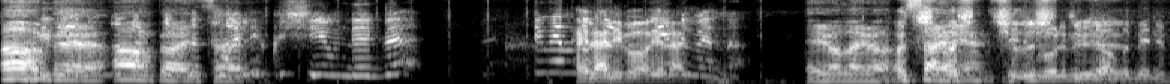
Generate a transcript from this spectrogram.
Ah Dedi be, ah be gitme, Aysel. Talih kuşuyum dedi. Dedim Helal İbo, helal. beni. Eyvallah eyvallah. Bir saniye. rolümü çaldı benim.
